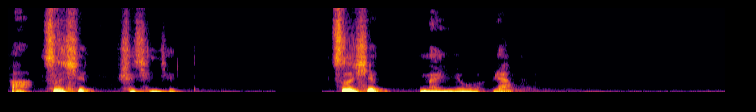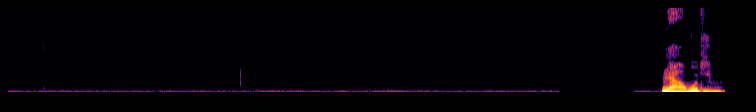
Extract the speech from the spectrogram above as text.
啊，自信是清净的。自信没有染污，染污的什么？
